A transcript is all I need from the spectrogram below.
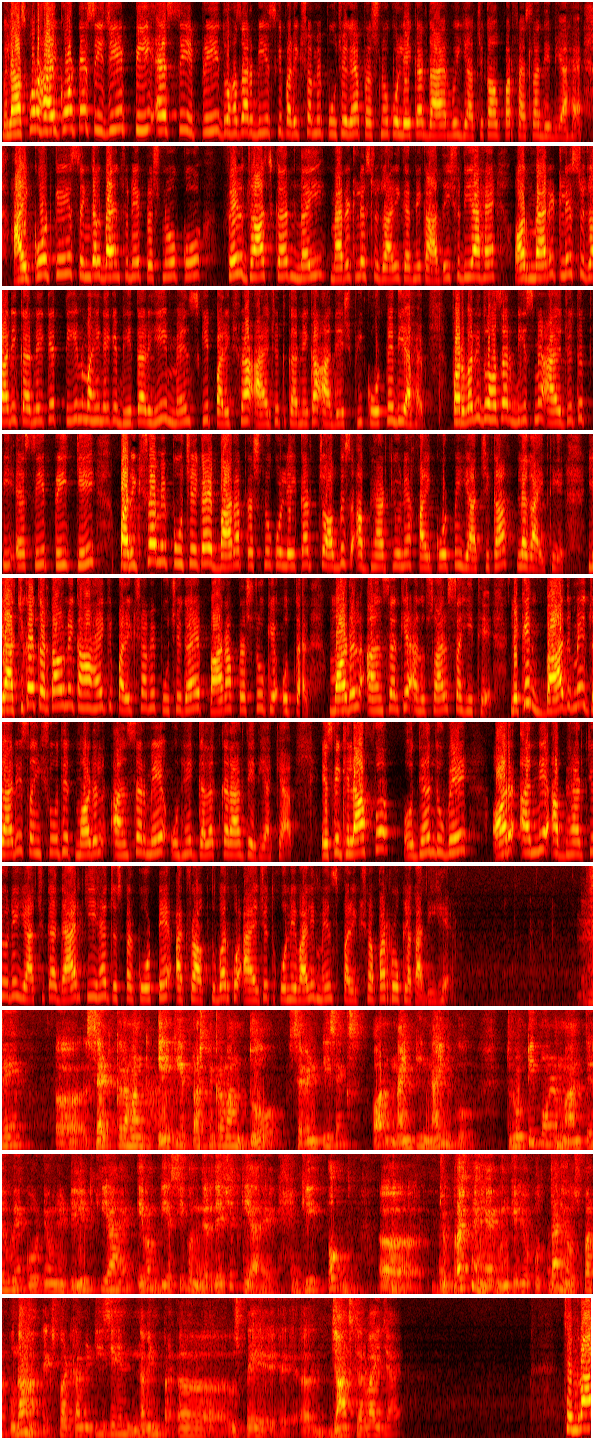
Bilaspur high court ने CG PSC pre 2020 की परीक्षा में पूछे गए प्रश्नों को लेकर दायर हुई याचिकाओं पर फैसला दे दिया है। हाईकोर्ट के सिंगल बेंच ने प्रश्नों को फिर जाँच कर नई मेरिट लिस्ट जारी करने का आदेश दिया है और मेरिट लिस्ट जारी करने के तीन महीने के भीतर ही मेंस की परीक्षा आयोजित करने का आदेश भी कोर्ट ने दिया है। फरवरी 2020 में आयोजित पीएससी प्री की परीक्षा में पूछे गए 12 प्रश्नों को लेकर 24 अभ्यर्थियों ने हाईकोर्ट में याचिका लगाई थी। याचिकाकर्ताओं ने कहा है कि परीक्षा में पूछे गए बारह प्रश्नों के उत्तर मॉडल आंसर के अनुसार सही थे, लेकिन बाद में जारी संशोधित मॉडल आंसर में उन्हें गलत करार दे दिया गया इसके खिलाफ उद्यन दुबे और अन्य अभ्यर्थियों ने याचिका दायर की है, जिस पर कोर्ट ने 18 अक्टूबर को आयोजित होने वाली मेंस परीक्षा पर रोक लगा दी है। सेट क्रमांक ए के प्रश्न क्रमांक दो 76 और 99 को त्रुटिपूर्ण मानते हुए कोर्ट ने उन्हें डिलीट किया है एवं पीएससी को निर्देशित किया है कि उक्त जो प्रश्न है, उनके जो उत्तर है, उस पर पुनः एक्सपर्ट कमिटी से नवीन उस पर जाँच करवाई जाए। चिंदवाड़ा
